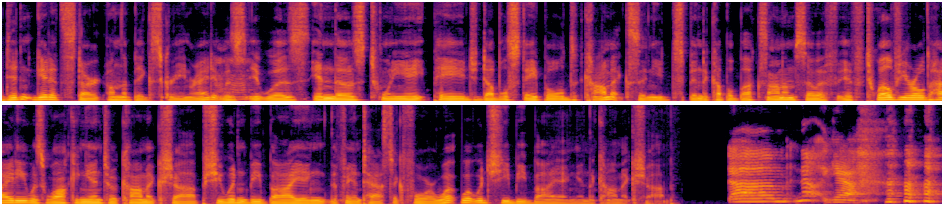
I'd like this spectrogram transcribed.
didn't get its start on the big screen, right? It was Mhm. it was in those 28 page double stapled comics, and you'd spend a couple bucks on them. So if if 12 year old Heidi was walking into a comic shop, she wouldn't be buying the Fantastic Four. What what would she be buying in the comic shop? Um, no, yeah.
